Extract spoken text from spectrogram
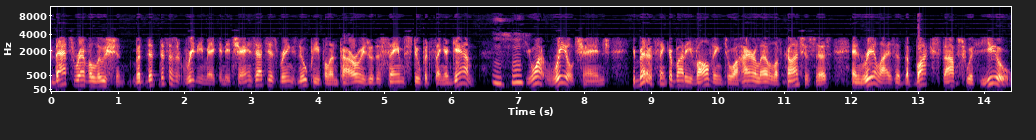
That's revolution, but th- this doesn't really make any change. That just brings new people in power. We do the same stupid thing again. Mm-hmm. If you want real change, you better think about evolving to a higher level of consciousness and realize that the buck stops with you,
